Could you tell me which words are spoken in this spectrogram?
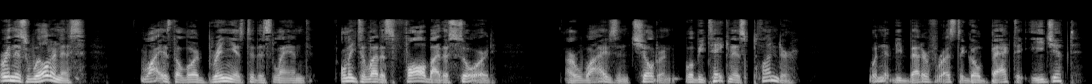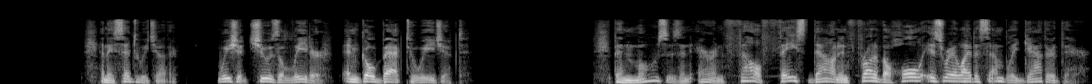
or in this wilderness why is the lord bringing us to this land only to let us fall by the sword? Our wives and children will be taken as plunder. Wouldn't it be better for us to go back to egypt? And they said to each other we should choose a leader and go back to egypt. Then moses and aaron fell face down in front of the whole israelite assembly gathered there.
